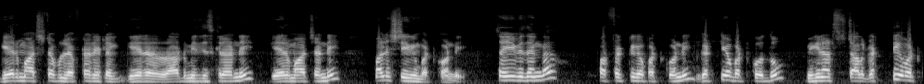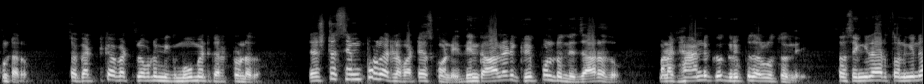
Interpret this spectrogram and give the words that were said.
గేర్ మార్చేటప్పుడు లెఫ్ట్ హ్యాండ్ ఇట్లా గేర్ రాడ్ మీద తీసుకురండి గేర్ మార్చండి మళ్ళీ స్టీరింగ్ పట్టుకోండి. సో ఈ విధంగా పర్ఫెక్ట్గా పట్టుకోండి. గట్టిగా పట్టుకోవద్దు. బిగినర్స్ చాలా గట్టిగా పట్టుకుంటారు. సో గట్టిగా పట్టుకున్నప్పుడు మీకు మూమెంట్ కరెక్ట్ ఉండదు. జస్ట్ సింపుల్గా ఇట్లా పట్టేసుకోండి. దీనికి ఆల్రెడీ గ్రిప్ ఉంటుంది జారదు. మనకు హ్యాండ్కు గ్రిప్ తగులుతుంది. సో సింగిల్ హ్యాండ్ తొనిగిన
